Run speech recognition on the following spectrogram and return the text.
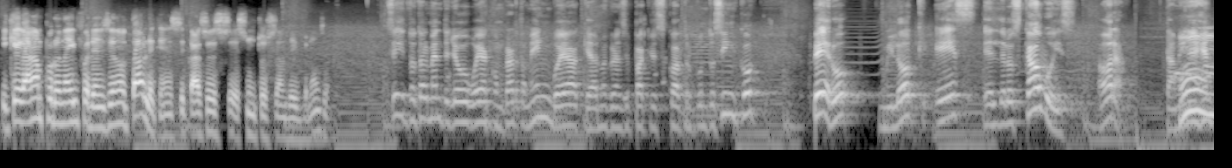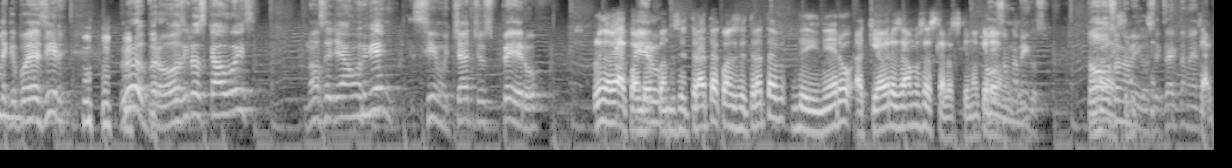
y que ganan por una diferencia notable, que en este caso es, es un touchdown de diferencia. Sí, totalmente. Yo voy a comprar también, voy a quedarme con ese Packers 4.5, pero mi lock es el de los Cowboys. Ahora, también hay gente que puede decir, pero vos y los Cowboys no se llevan muy bien. Sí, muchachos, pero Bruno, vea, cuando, pero, cuando, se trata, cuando se trata de dinero, aquí abrazamos hasta los que no queremos. Todos son amigos. Todos son amigos, exactamente.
